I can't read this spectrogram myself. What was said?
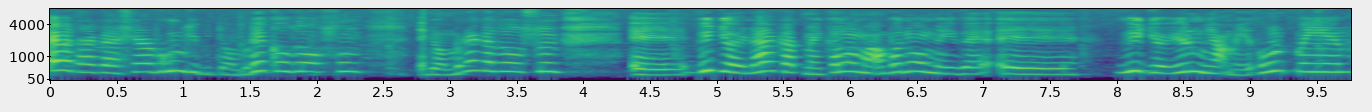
evet arkadaşlar bugünkü videom buraya kadar olsun. Videom buraya kadar olsun. E, videoya like atmayı, kanalıma abone olmayı ve e, video yorum yapmayı unutmayın.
